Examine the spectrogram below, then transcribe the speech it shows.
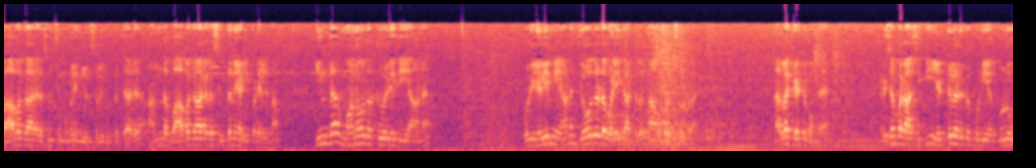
பாவகாரக சூட்சமங்களை எங்களுக்கு சொல்லிக் கொடுத்துருக்காரு. அந்த பாவகாரக சிந்தனை அடிப்படையில் தான் இந்த மனோதத்துவ ரீதியான ஒரு எளிமையான ஜோதிட வழிகாட்டுதல் நான் உங்களுக்கு சொல்கிறேன் நல்லா கேட்டுக்கோங்க. ரிஷபராசிக்கு எட்டில் இருக்கக்கூடிய குரு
